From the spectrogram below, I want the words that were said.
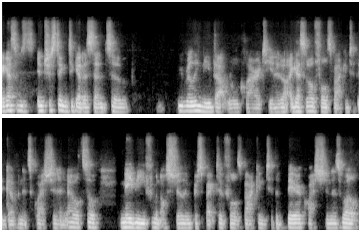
I guess it was interesting to get a sense of we really need that role clarity. And it, I guess it all falls back into the governance question. And also, maybe from an Australian perspective, falls back into the BEAR question as well,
